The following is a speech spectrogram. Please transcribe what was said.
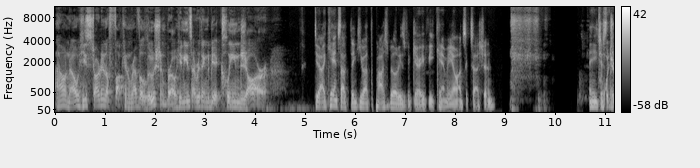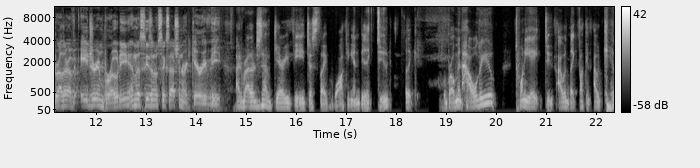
I don't know, he's starting a fucking revolution, bro. He needs everything to be a clean jar. Dude, I can't stop thinking about the possibilities of a Gary V cameo on Succession. And he just Would you rather have Adrien Brody in this season of Succession or Gary V? I'd rather just have Gary V just like walking in and be like, dude, like Roman, how old are you? 28, dude. I would like fucking I would kill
